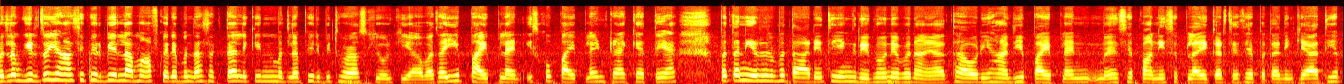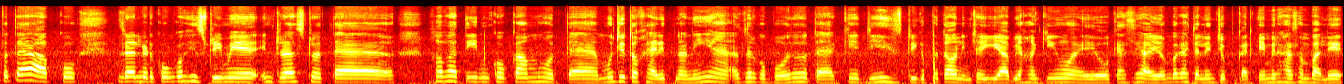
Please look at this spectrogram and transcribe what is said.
मतलब गिर तो यहाँ से फिर भी अल्लाह माफ़ करे, बंदा सकता है, लेकिन मतलब फिर भी थोड़ा सिक्योर किया हुआ था। ये पाइपलाइन इसको पाइपलाइन ट्रैक कहते हैं। पता नहीं अगर बता रहे थे, अंग्रेज़ों ने बनाया था और यहाँ जी पाइपलाइन से पानी सप्लाई करते थे, पता नहीं क्या थी। पता है आपको, ज़रा लड़कों को हिस्ट्री में इंटरेस्ट होता है ख़वान को कम होता है। मुझे तो खैर इतना नहीं है। अज़र को बहुत होता है कि जी हिस्ट्री का पता होनी चाहिए, आप यहाँ क्यों आए हो, कैसे आए हो? मैं चलें चुप करके, मेरा संभाले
